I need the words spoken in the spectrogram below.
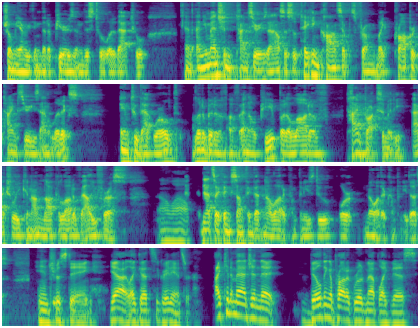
show me everything that appears in this tool or that tool. And, and you mentioned time series analysis. So taking concepts from like proper time series analytics into that world, a little bit of, of NLP, but a lot of time proximity actually can unlock a lot of value for us. Oh wow. And that's I think something that not a lot of companies do or no other company does. Interesting. Yeah, like that's a great answer. I can imagine that building a product roadmap like this,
